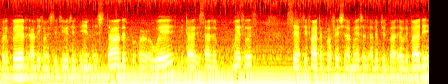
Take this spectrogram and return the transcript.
prepared and reconstituted in a standard uh, way, standard methods, certified professional methods adopted by everybody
